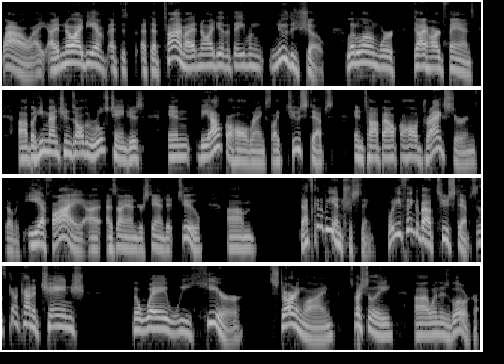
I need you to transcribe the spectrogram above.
wow, I, I had no idea at this at that time. I had no idea that they even knew the show, let alone were diehard fans. Uh, but he mentions all the rules changes in the alcohol ranks, like two steps in top alcohol dragster and like EFI, uh, as I understand it too. Um, that's going to be interesting. What do you think about two steps? It's going to kind of change the way we hear starting line, especially uh, when there's a blower car.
